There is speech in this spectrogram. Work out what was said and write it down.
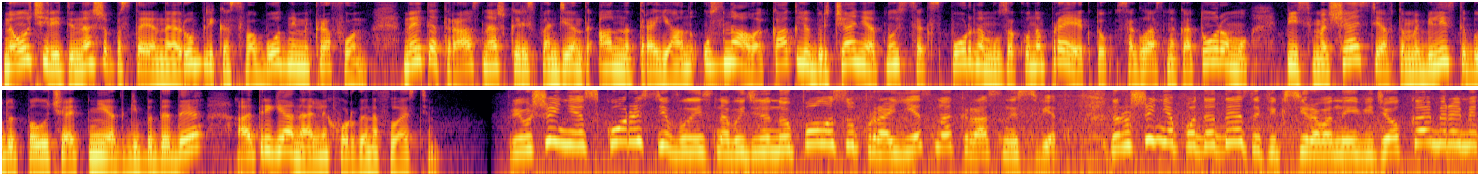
На очереди наша постоянная рубрика «Свободный микрофон». На этот раз наш корреспондент Анна Троян узнала, как люберчане относятся к спорному законопроекту, согласно которому письма счастья автомобилисты будут получать не от ГИБДД, а от региональных органов власти. Превышение скорости, выезд на выделенную полосу, проезд на красный свет. Нарушения ПДД, зафиксированные видеокамерами,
